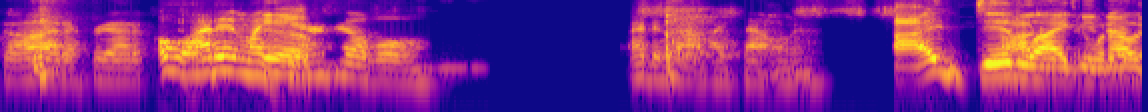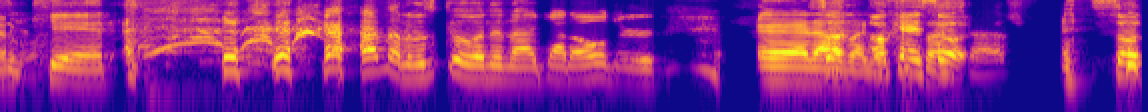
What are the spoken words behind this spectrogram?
God, I forgot it. Oh, I didn't like Yeah. Daredevil. I did not like that one. I did I like it when seen I was a kid. I thought it was cool, and then I got older, and I So, was like, okay, okay, so so- so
